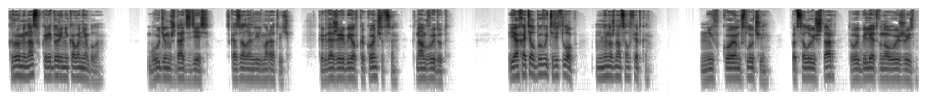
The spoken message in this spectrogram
Кроме нас в коридоре никого не было. «Будем ждать здесь», — сказал Энлиль Маратович. «Когда жеребьевка кончится, к нам выйдут». «Я хотел бы вытереть лоб. Мне нужна салфетка». «Ни в коем случае. Поцелуй Штар — твой билет в новую жизнь.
